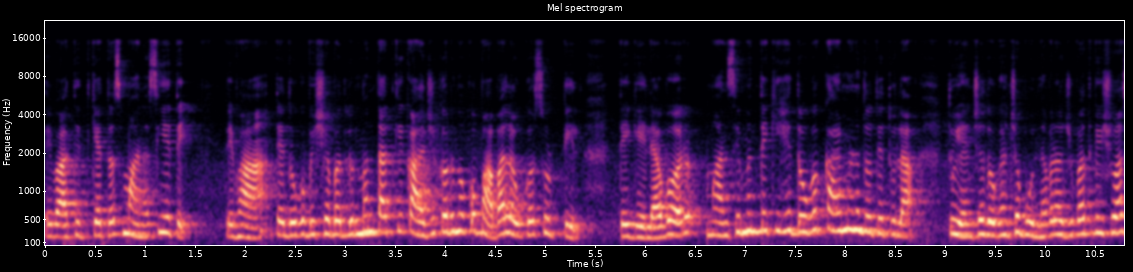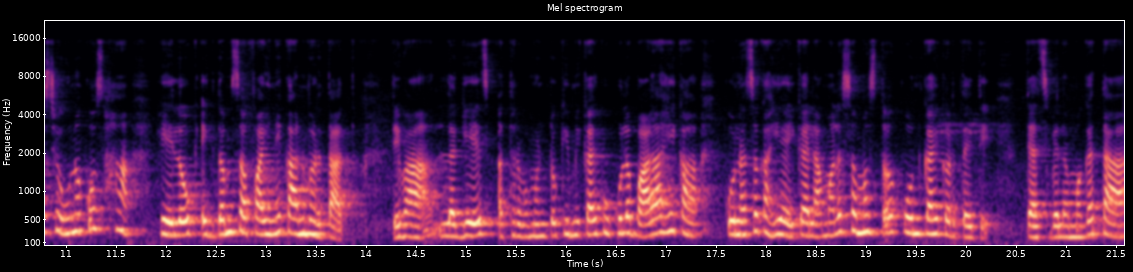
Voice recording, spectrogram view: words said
तेव्हा तितक्यातच मानस येते. तेव्हा ते दोघं विषय बदलून म्हणतात की काळजी करू नको बाबा लवकर सुटतील. ते गेल्यावर मानसी म्हणते की हे दोघं काय म्हणत होते तुला? तू यांच्या दोघांच्या बोलण्यावर अजिबात विश्वास ठेवू नकोस हां. हे लोक एकदम सफाईने कान भरतात. तेव्हा लगेच अथर्व म्हणतो की मी काय कुकुला बाळ आहे का? कोणाचं काही ऐकायला? मला समजतं कोण काय करता ते. त्याच वेळेला मग आता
